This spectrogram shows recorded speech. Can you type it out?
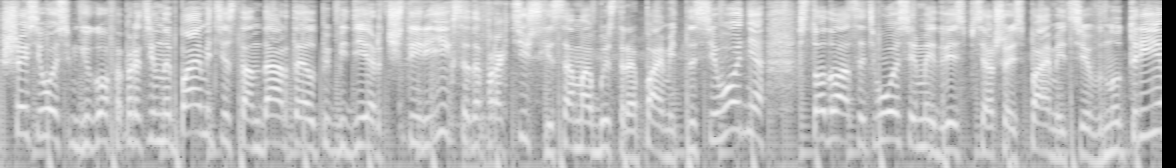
6,8 гигов оперативной памяти, стандарт LPDDR4X, это практически самая быстрая память на сегодня, 128 и 256 памяти внутри.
